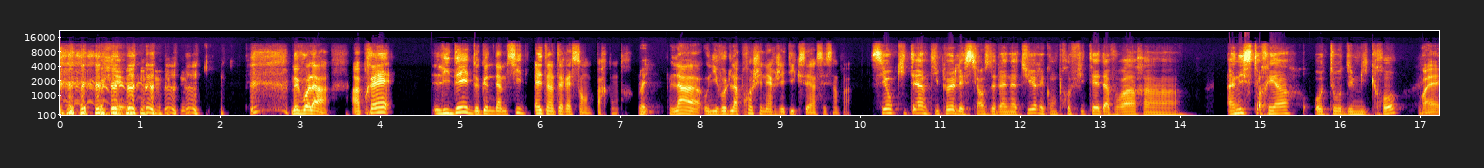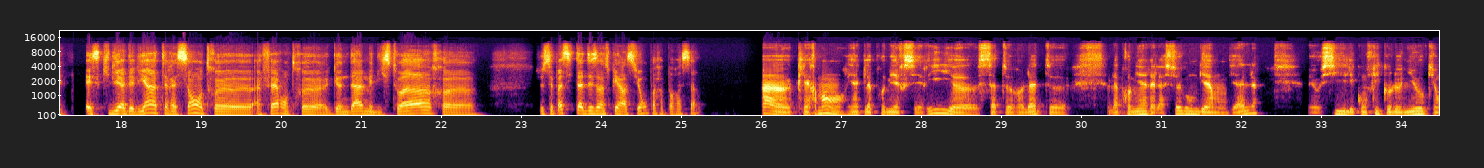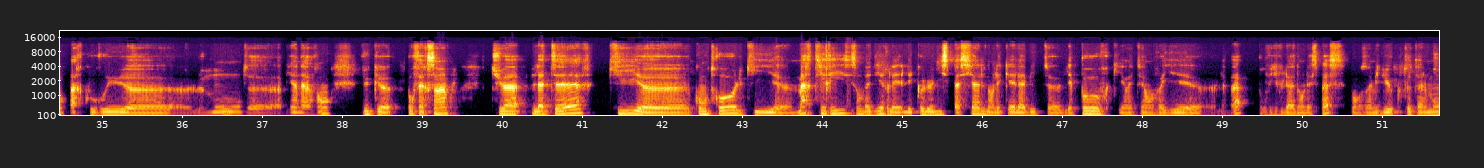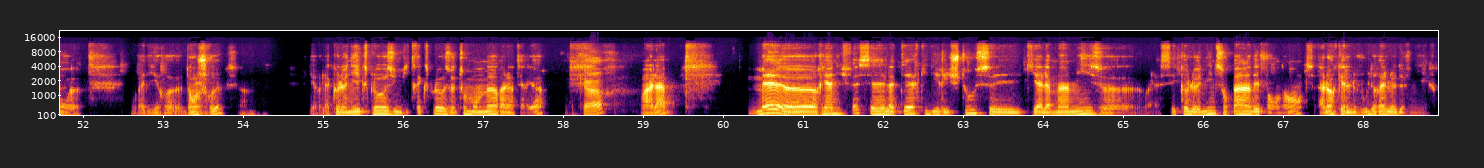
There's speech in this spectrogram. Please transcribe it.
Mais voilà. Après, l'idée de Gundam Seed est intéressante, par contre. Oui. Là, au niveau de l'approche énergétique, c'est assez sympa. Si on quittait un petit peu les sciences de la nature et qu'on profitait d'avoir un, un historien autour du micro, Ouais. Est-ce qu'il y a des liens intéressants entre, euh, à faire entre euh, Gundam et l'histoire euh? Je ne sais pas si tu as des inspirations par rapport à ça. Ah, clairement, rien que la première série, ça te relate la première et la seconde guerre mondiale, mais aussi les conflits coloniaux qui ont parcouru le monde bien avant, vu que, pour faire simple, tu as la Terre qui euh, contrôle, qui euh, martyrise, on va dire, les, colonies spatiales dans lesquelles habitent euh, les pauvres qui ont été envoyés là-bas pour vivre là dans l'espace, dans un milieu totalement, on va dire, dangereux. La colonie explose, une vitre explose, tout le monde meurt à l'intérieur. D'accord. Voilà. Mais rien n'y fait, c'est la Terre qui dirige tous et qui a la main mise. voilà. Ces colonies ne sont pas indépendantes alors qu'elles voudraient le devenir.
